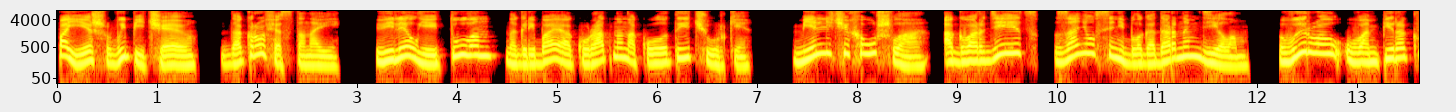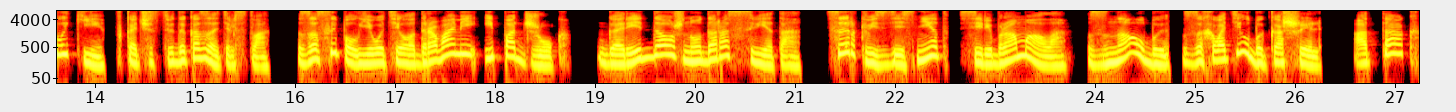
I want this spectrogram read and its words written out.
поешь, выпей чаю, да кровь останови», – велел ей Тулан, нагребая аккуратно наколотые чурки. Мельничиха ушла, а гвардеец занялся неблагодарным делом. Вырвал у вампира клыки в качестве доказательства, засыпал его тело дровами и поджег. Гореть должно до рассвета. Церкви здесь нет, серебра мало. Знал бы, захватил бы кошель. А так,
